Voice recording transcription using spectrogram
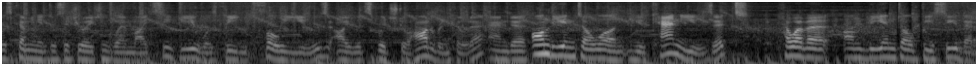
was coming into situations where my CPU was being fully used, I would switch to a hardware encoder, and uh, on the Intel one, you can use it, However, on the Intel PC that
